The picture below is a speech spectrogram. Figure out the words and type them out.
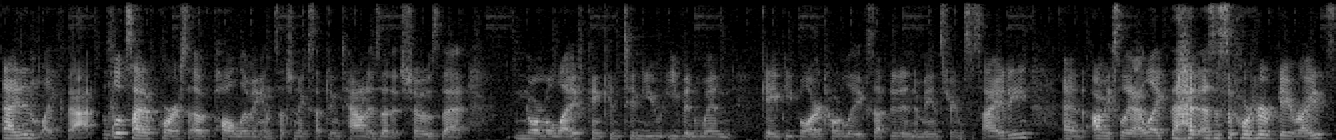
And I didn't like that. The flip side, of course, of Paul living in such an accepting town is that it shows that normal life can continue even when gay people are totally accepted into mainstream society. And obviously, I like that as a supporter of gay rights.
